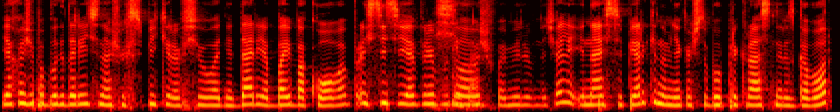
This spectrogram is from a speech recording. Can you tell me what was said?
Я хочу поблагодарить наших спикеров сегодня. Дарья Байбакова, простите, я перепутала Спасибо. вашу фамилию вначале, и Настя Перкина. Мне кажется, был прекрасный разговор.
